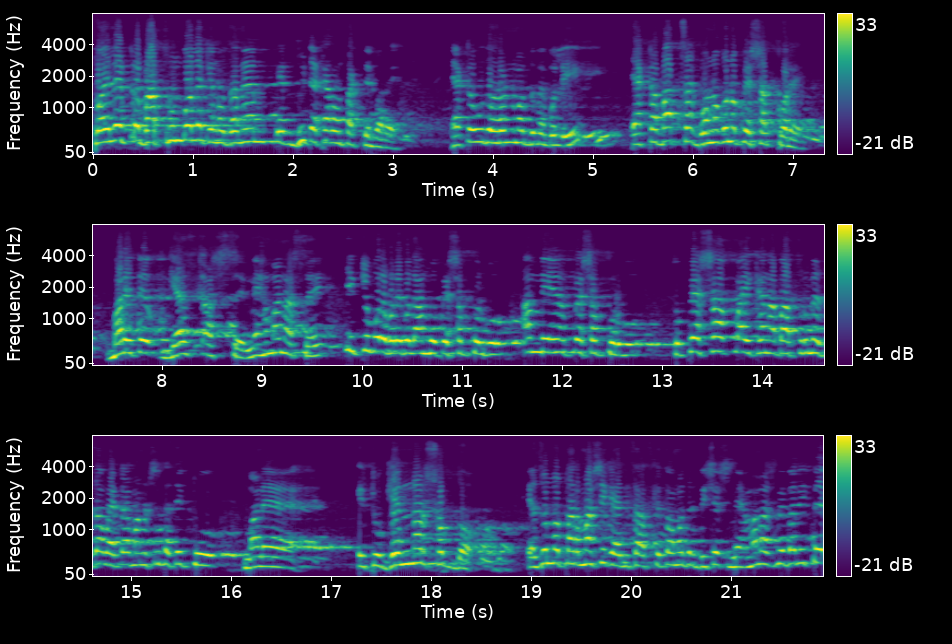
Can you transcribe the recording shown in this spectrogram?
টয়লেটটা বাথরুম বলে কেন জানেন? এর দুইটা কারণ থাকতে পারে। একটা উদাহরণের মাধ্যমে বলি, একটা বাচ্চা ঘন ঘন পেশাব করে। বাড়িতে গেস্ট আসছে, মেহমান আসছে, একটু পরে পরে বলে, আম্মু, পেশাব করব। আম্মি, পেশাব করব। তো পেশাব, পায়খানা, বাথরুমে যাওয়া, এটা মানুষের কাছে একটু মানে একটু গেন্নার শব্দ। এজন্য তার মাসিক দিচ্ছে আজকে তো আমাদের বিশেষ মেহমান আসবে বাড়িতে।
